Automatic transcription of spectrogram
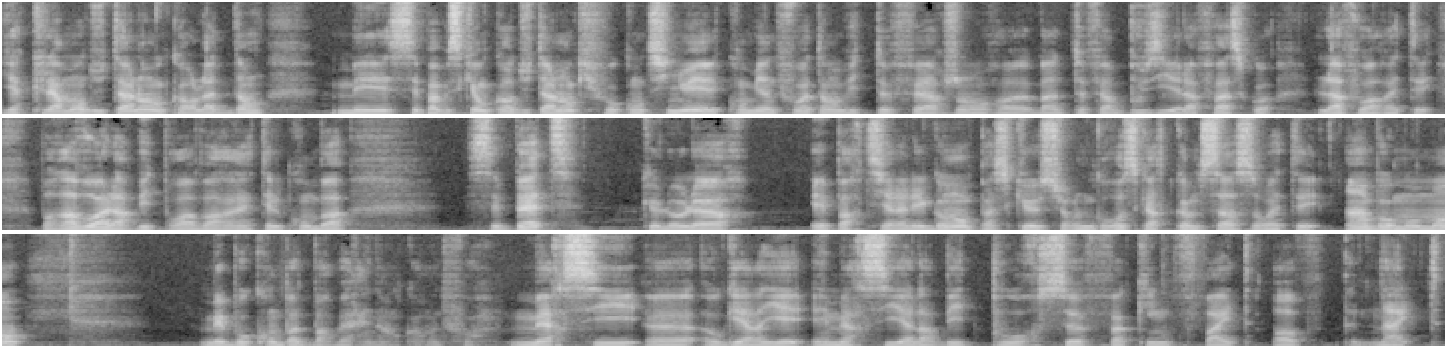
il y a clairement du talent encore là-dedans. Mais c'est pas parce qu'il y a encore du talent qu'il faut continuer. Et combien de fois tu as envie de te faire genre, euh, de te faire bousiller la face quoi. Là faut arrêter. Bravo à l'arbitre pour avoir arrêté le combat. C'est bête que Lawler ait parti élégant parce que sur une grosse carte comme ça, ça aurait été un bon moment. Mais beau combat de Barberena encore une fois. Merci euh, aux guerriers et merci à l'arbitre pour ce fucking fight of the night.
